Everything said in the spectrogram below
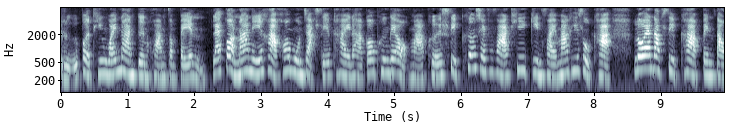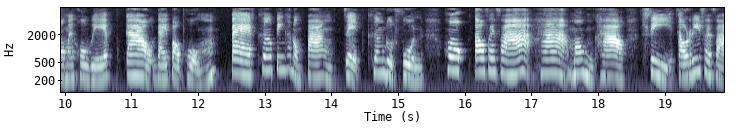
หรือเปิดทิ้งไว้นานเกินความจำเป็น และก่อนหน้านี้ค่ะ ข้อมูลจากเซฟไทยนะคะ ก็เพิ่งได้ออกมาเผย 10 เครื่องใช้ไฟฟ้าที่กินไฟมากที่สุดค่ะโดยอันดับ 10 ค่ะ เป็นเตาไมโครเวฟ 9 ไดเป่าผม 8 เครื่องปิ้งขนมปัง 7 เครื่องดูดฝุ่น 6 เตาไฟฟ้า 5 หม้อหุงข้าว 4 เตารีดไฟฟ้า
